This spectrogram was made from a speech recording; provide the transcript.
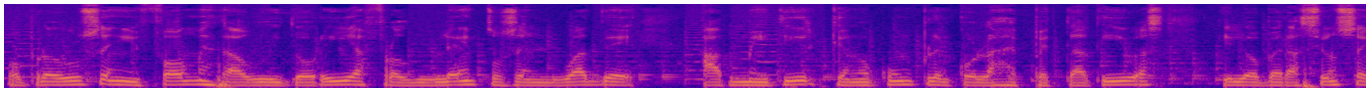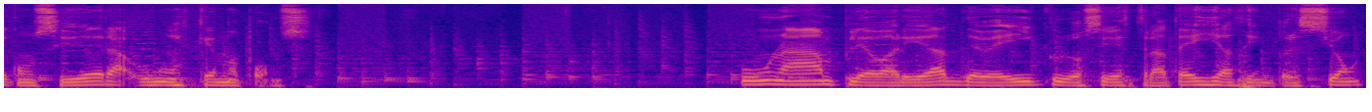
o producen informes de auditoría fraudulentos en lugar de admitir que no cumplen con las expectativas y la operación se considera un esquema Ponzi. Una amplia variedad de vehículos y estrategias de inversión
